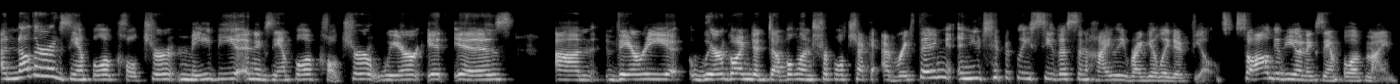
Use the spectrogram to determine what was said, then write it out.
Another example of culture may be an example of culture where it is um, very, we're going to double and triple check everything. And you typically see this in highly regulated fields. So I'll give you an example of mine.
